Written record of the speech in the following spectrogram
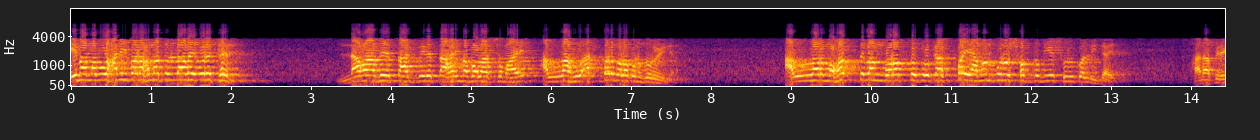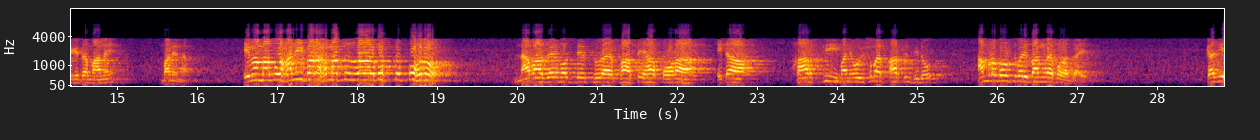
ইমাম আবু হানিফা রহমতুল্লাহ বলেছেন, নামাজে তাকবিরে তাহারিমা বলার সময় আল্লাহু আকবার বলা কোনো জরুরি না। আল্লাহর মহত্ব এবং বরত্ব প্রকাশ পায় এমন কোন শব্দ দিয়ে শুরু করলেই যায় হানাফিরে এটা মানে? মানে না। ইমাম আবু হানিফা রহমতুল্লাহ বক্তব্য হল, নামাজের মধ্যে সুরায় ফাতেহা পড়া, এটা ফার্সি মানে ওই সময় ফার্সি ছিল, আমরা বলতে পারি বাংলায় পড়া যায়। কাজে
